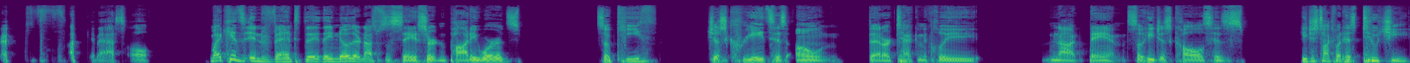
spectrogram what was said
fucking asshole. My kids invent they, they know they're not supposed to say certain potty words. So Keith just creates his own that are technically not banned. So he just calls his he just talks about his Tucci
